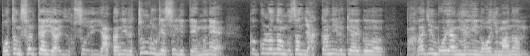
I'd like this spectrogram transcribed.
보통 쓸 때 약간 이렇게 둥글게 쓰기 때문에 거꾸로 놓은 것은 약간 이렇게 그 바가지 모양형이 나오지만은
